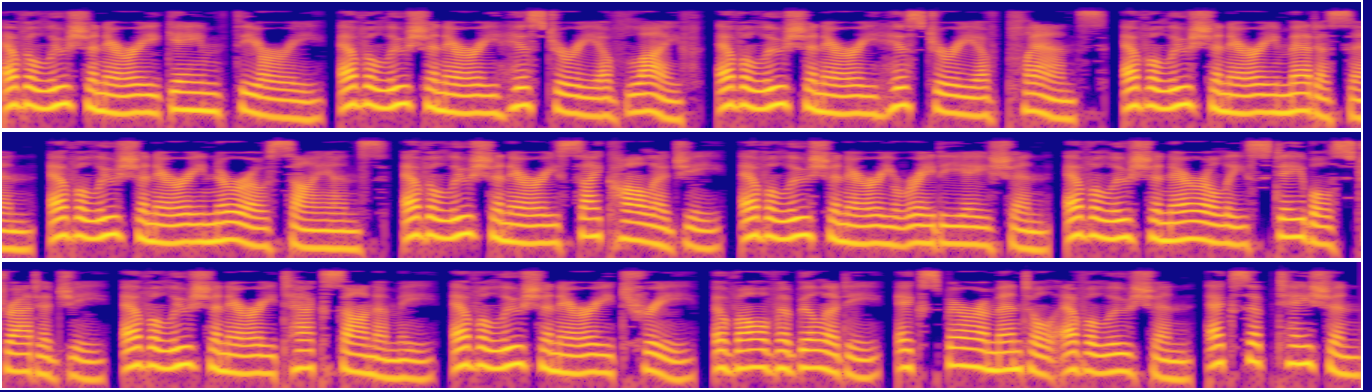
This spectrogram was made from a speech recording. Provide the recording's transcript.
evolutionary game theory, evolutionary history of life, evolutionary history of plants, evolutionary medicine, evolutionary neuroscience, evolutionary psychology, evolutionary radiation, evolutionarily stable strategy, evolutionary taxonomy, evolutionary tree, evolvability, experiment experimental evolution, exaptation,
